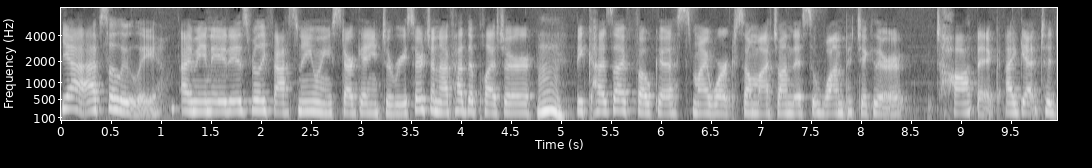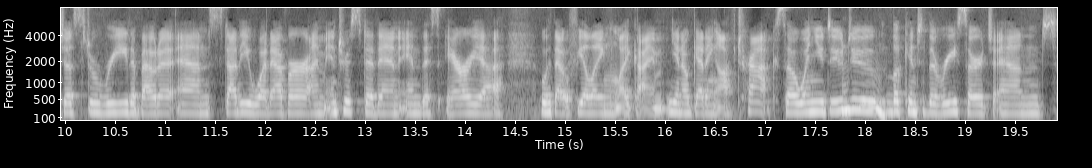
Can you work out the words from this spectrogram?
Yeah, absolutely. I mean, it is really fascinating when you start getting into research, and I've had the pleasure because I've focused my work so much on this one particular topic. I get to just read about it and study whatever I'm interested in in this area without feeling like I'm, you know, getting off track. So when you do do mm-hmm. look into the research and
